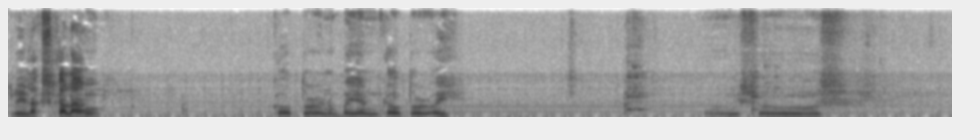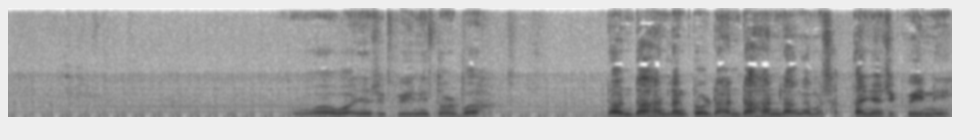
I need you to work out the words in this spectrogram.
Relax ka lang. Ikaw, Tor. Ano ba yan, ikaw, Tor? Oy. Ay, sus. Kawawa yan si Queenie, Tor ba? Dahan-dahan lang, Tor. Dahan-dahan lang. ah, Masaktan yan si Queenie.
